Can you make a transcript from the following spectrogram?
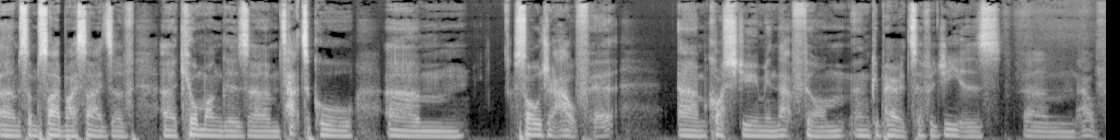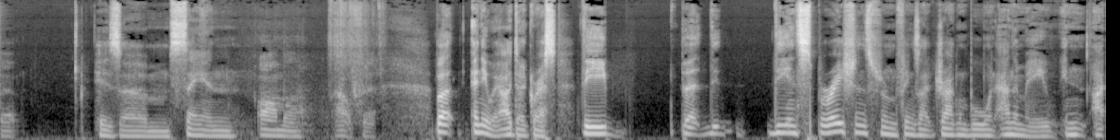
um, some side by sides of uh, Killmonger's um, tactical um, soldier outfit um, costume in that film and compare it to Vegeta's um, outfit, his um, Saiyan armor outfit. But anyway, I digress. The but the the inspirations from things like Dragon Ball and anime in I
